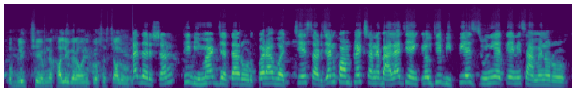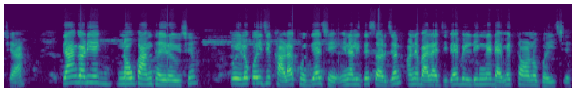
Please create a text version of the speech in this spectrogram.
પબ્લિક છે, એમને ખાલી કરવાની પ્રોસેસ ચાલુ છે. દર્શનથી ડીમાર્ટ જતા રોડ પર આ વચ્ચે સર્જન કોમ્પ્લેક્સ અને બાલાજી એન્કલેવ જે બીપીએસ જૂની હતી, એની સામેનો રોડ છે આ. ત્યાં આગળ એક નવું કામ થઈ રહ્યું છે. તો એ લોકોએ જે ખાડા ખોદ્યા છે, એના લીધે સર્જન અને બાલાજી બે બિલ્ડિંગને ડેમેજ થવાનો ભય છે.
